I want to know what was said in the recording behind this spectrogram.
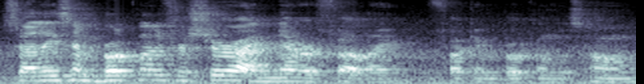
So at least in Brooklyn, for sure, I never felt like fucking Brooklyn was home.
